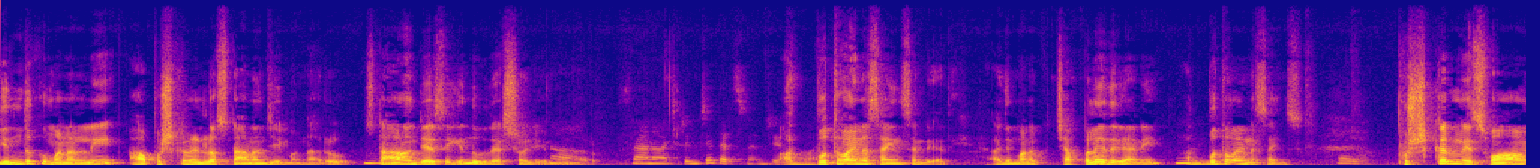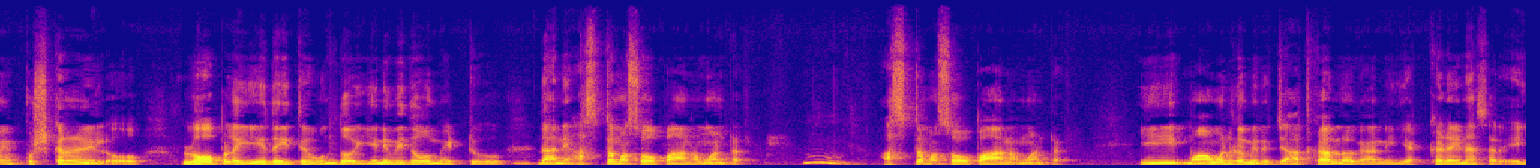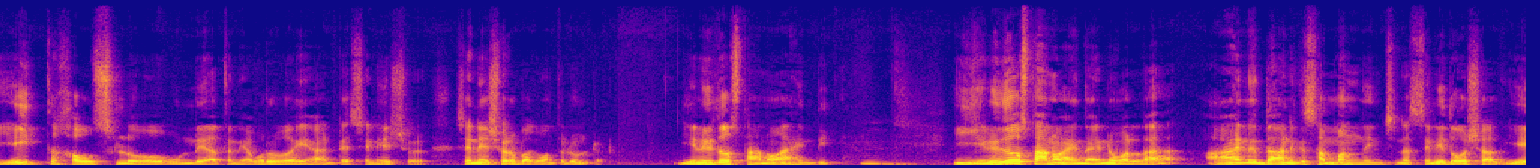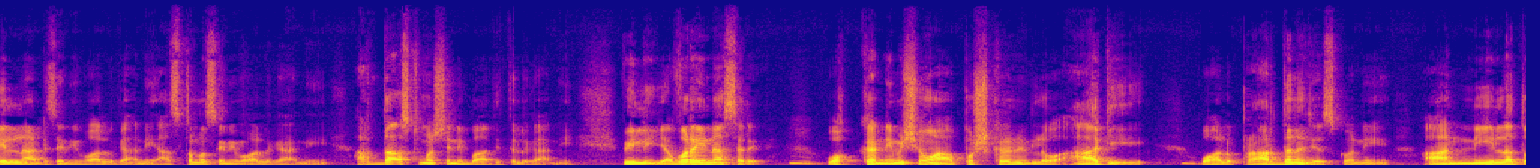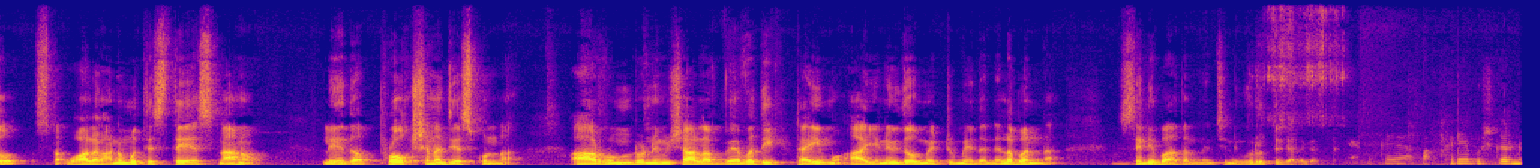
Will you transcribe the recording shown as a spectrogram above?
ఎందుకు మనల్ని ఆ పుష్కరిణిలో స్నానం చేయమన్నారు? స్నానం చేసి ఎందుకు దర్శనం చేయమన్నారు? అద్భుతమైన సైన్స్ అండి అది. అది మనకు చెప్పలేదు కానీ అద్భుతమైన సైన్స్. పుష్కరిణి స్వామి పుష్కరిణిలో లోపల ఏదైతే ఉందో ఎనిమిదవ మెట్టు దాన్ని అష్టమ సోపానము అంటారు. అష్టమ సోపానము అంటారు. ఈ మామూలుగా మీరు జాతకాల్లో కానీ ఎక్కడైనా సరే ఎయిత్ హౌస్లో ఉండే అతను ఎవరు అయ్యా అంటే శనేశ్వర శనేశ్వర భగవంతుడు ఉంటాడు ఎనిమిదో స్థానం ఆయనది. ఈ ఎనిమిదో స్థానం ఆయన అయిన వల్ల ఆయన దానికి సంబంధించిన శని దోషాలు ఏళ్ళనాటి శని వాళ్ళు కానీ అష్టమ శని వాళ్ళు కానీ అర్ధాష్టమ శని బాధితులు కానీ వీళ్ళు ఎవరైనా సరే. ఒక్క నిమిషం ఆ పుష్కరిణిలో ఆగి వాళ్ళు ప్రార్థన చేసుకొని ఆ నీళ్ళతో వాళ్ళకు అనుమతిస్తే స్నానం లేదా ప్రోక్షణ చేసుకున్న ఆ రెండు నిమిషాల వ్యవధి టైం ఆ ఎనిమిదో మెట్టు మీద నిలబడిన శని బాధల నుంచి నివృత్తి కలగదు పక్కనే పుష్కరం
